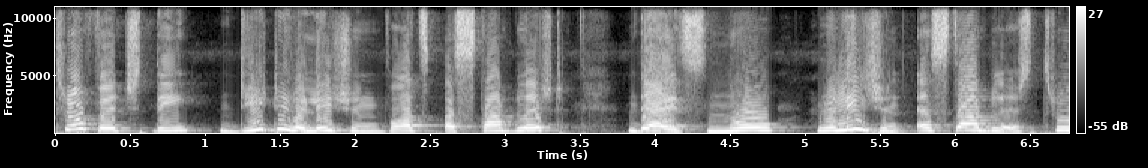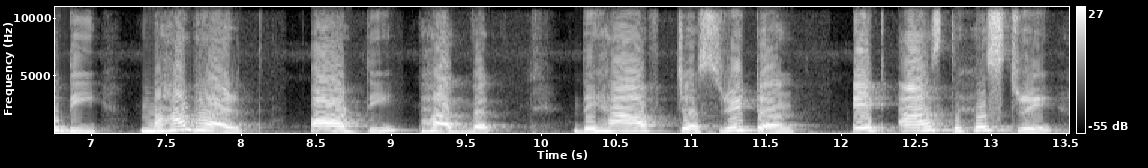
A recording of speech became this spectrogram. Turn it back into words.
through which the deity religion was established. There is no religion established through the Mahabharata or the Bhagavad. They have just written it as the history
